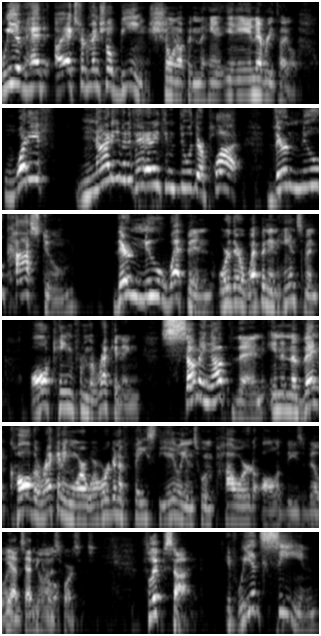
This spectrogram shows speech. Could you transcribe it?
we have had uh, extra dimensional beings shown up in the hand, in, in every title. What if not even if it had anything to do with their plot, their new costume, their new weapon or their weapon enhancement all came from the Reckoning, summing up then in an event called the Reckoning War, where we're going to face the aliens who empowered all of these villains Yeah, and villainous cool. forces. Flip side, if we had seen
